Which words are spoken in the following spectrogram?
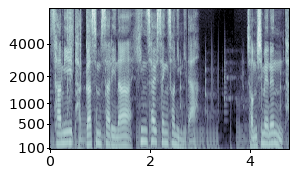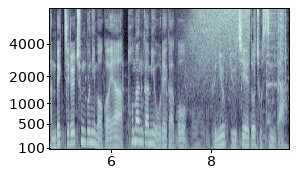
3위 닭가슴살이나 흰살 생선입니다. 점심에는 단백질을 충분히 먹어야 포만감이 오래가고 근육 유지에도 좋습니다.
